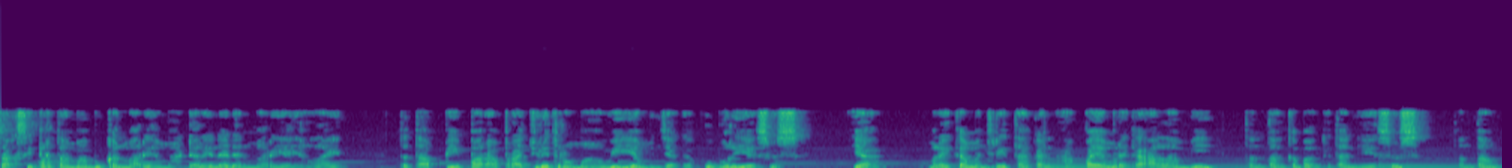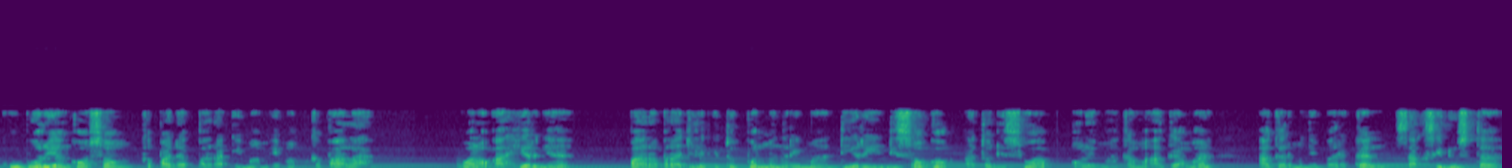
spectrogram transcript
Saksi pertama bukan Maria Magdalena dan Maria yang lain, tetapi para prajurit Romawi yang menjaga kubur Yesus. Ya, mereka menceritakan apa yang mereka alami tentang kebangkitan Yesus, tentang kubur yang kosong kepada para imam-imam kepala. Walau akhirnya, para prajurit itu pun menerima diri disogok atau disuap oleh mahkamah agama agar menyebarkan saksi dusta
